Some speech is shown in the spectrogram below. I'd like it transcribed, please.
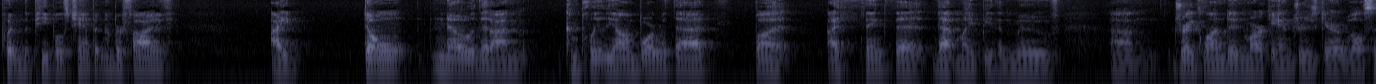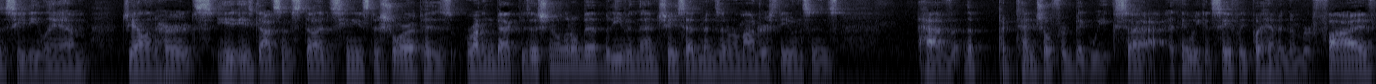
putting the People's Champ at number five. I don't know that I'm completely on board with that, but I think that that might be the move. Um, Drake London, Mark Andrews, Garrett Wilson, CeeDee Lamb, Jalen Hurts. He, he's got some studs. He needs to shore up his running back position a little bit, but even then, Chase Edmonds and Rhamondre Stevenson's have the potential for big weeks. So I, I think we could safely put him at number five.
